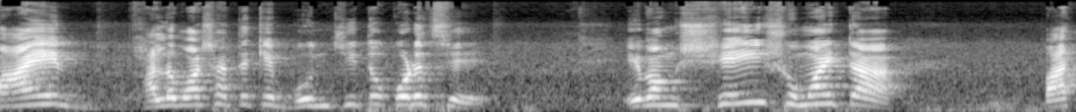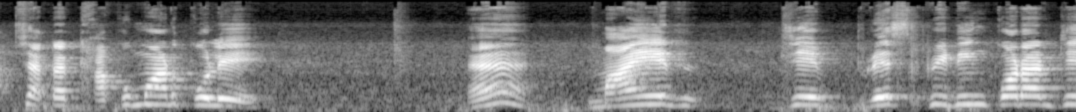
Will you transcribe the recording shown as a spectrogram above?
মায়ের ভালোবাসা থেকে বঞ্চিত করেছে। এবং সেই সময়টা বাচ্চাটা ঠাকুমার কোলে হ্যাঁ মায়ের যে ব্রেস্ট ফিডিং করার যে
